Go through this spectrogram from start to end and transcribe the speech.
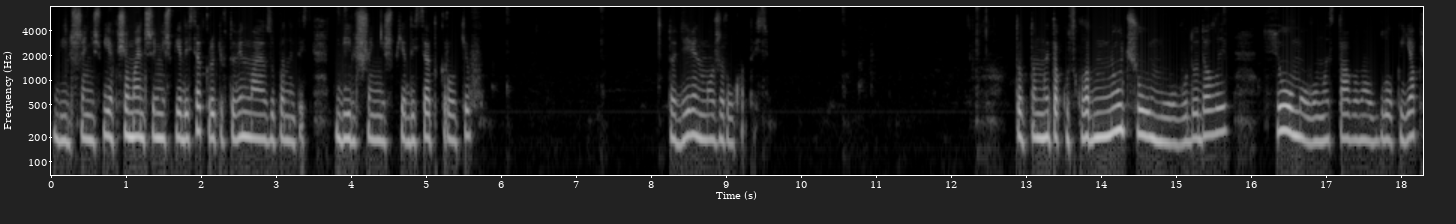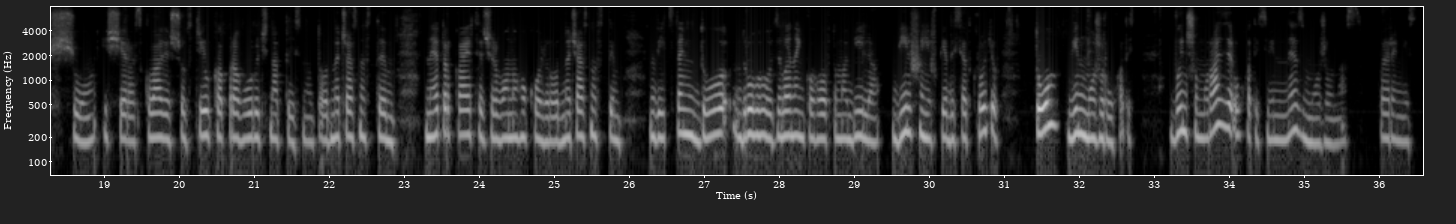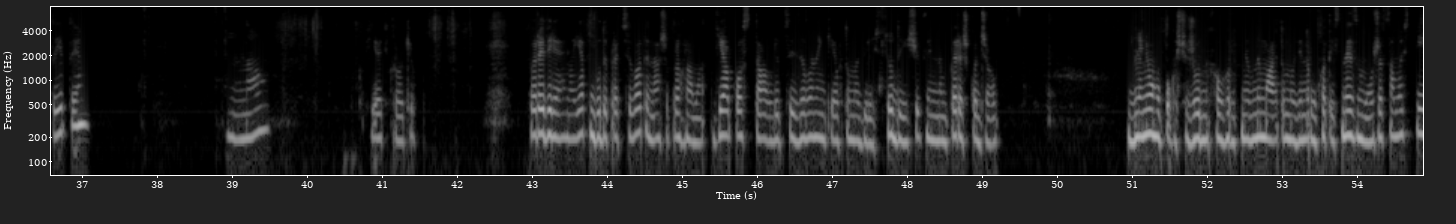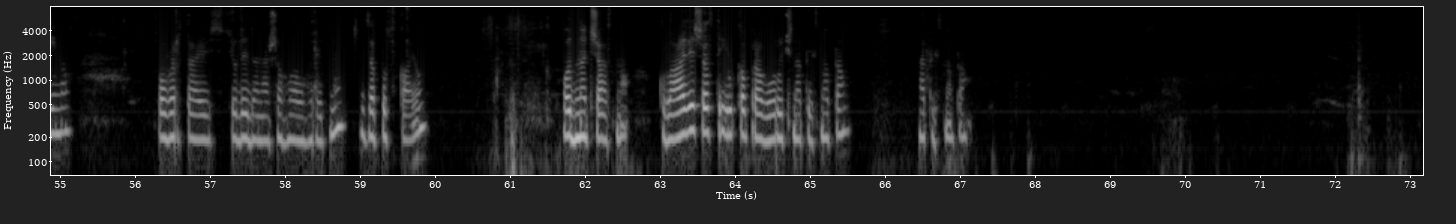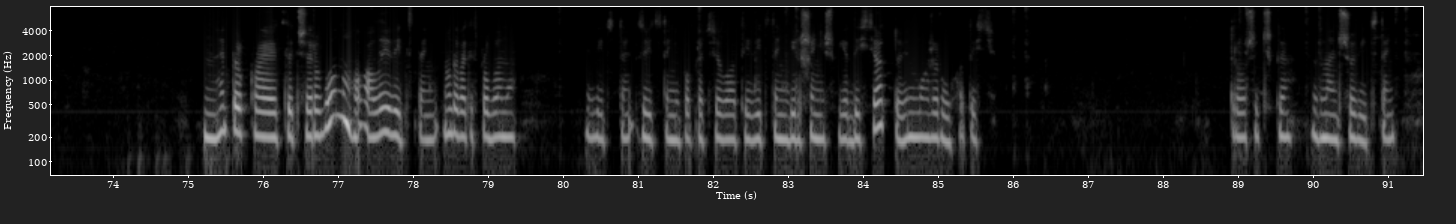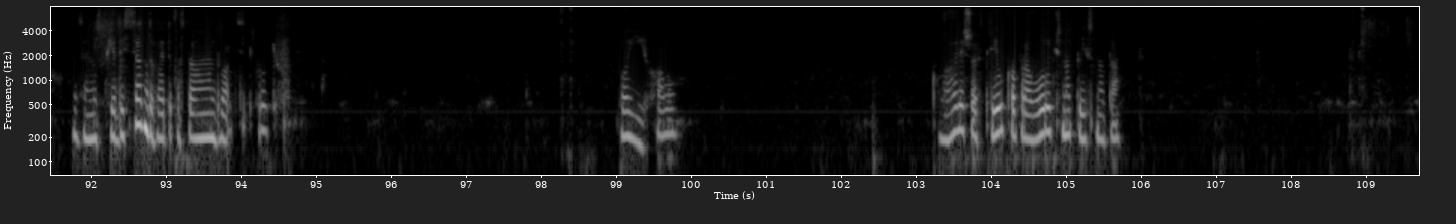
Більше, ніж, якщо менше, ніж 50 кроків, то він має зупинитись. Більше, ніж 50 кроків, тоді він може рухатись. Тобто ми таку складнючу умову додали. Цю умову ми ставимо в блок якщо, і ще раз, клавішу стрілка праворуч натиснуто. Одночасно з тим не торкається червоного кольору. Одночасно з тим відстань до другого зелененького автомобіля більше, ніж 50 кроків, то він може рухатись. В іншому разі рухатись він не зможе у нас перемістити на 5 кроків. Перевіряємо, як буде працювати наша програма. Я поставлю цей зелененький автомобіль сюди, щоб він нам перешкоджав. Для нього поки що жодних алгоритмів немає, тому він рухатись не зможе самостійно. Повертаюсь сюди до нашого алгоритму, запускаю. Одночасно клавіша, стрілка праворуч натиснута. Натиснута. Не торкається червоного, але відстань. Ну, давайте спробуємо відстань, з відстані попрацювати. Відстань більше, ніж 50, то він може рухатись. Трошечки зменшу відстань. Замість 50 давайте поставимо 20 кроків. Поїхали. Клавіша стрілка праворуч натиснута.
